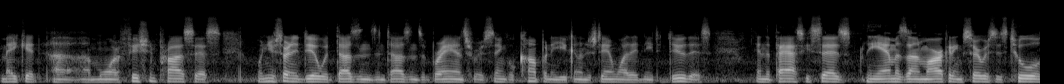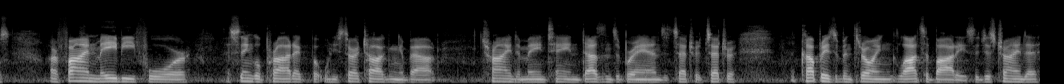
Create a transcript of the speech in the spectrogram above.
make it a, a, more efficient process. When you're starting to deal with dozens and dozens of brands for a single company, you can understand why they need to do this. In the past, he says the Amazon marketing services tools are fine maybe for a single product, but when you start talking about trying to maintain dozens of brands, et cetera, et cetera, companies have been throwing lots of bodies. They're just trying to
